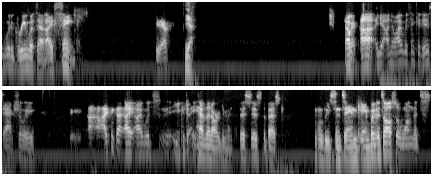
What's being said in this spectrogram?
would agree with that. I think. You there? Yeah. Okay. Uh, yeah. No, I would think it is actually. I, I think I, I, I would. You could have that argument. This is the best movie since Endgame, but it's also one that's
